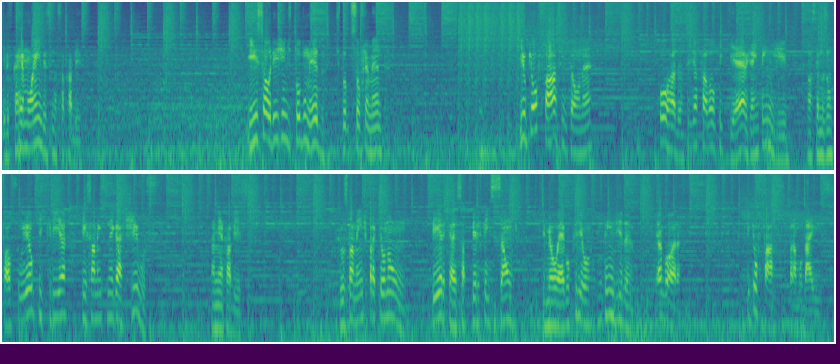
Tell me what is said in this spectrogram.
Ele fica remoendo isso na sua cabeça. E isso é a origem de todo medo, de todo sofrimento. E o que eu faço então, né? Porra, Dan, você já falou o que, que é, eu já entendi. Nós temos um falso eu que cria pensamentos negativos na minha cabeça. Justamente para que eu não perca essa perfeição que meu ego criou. Entendi, Dan. E agora? O que, que eu faço para mudar isso?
